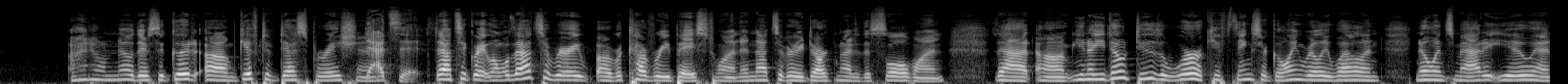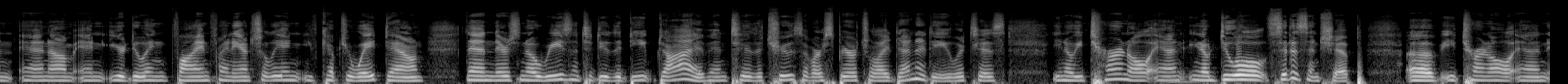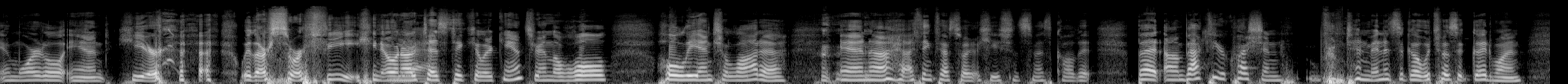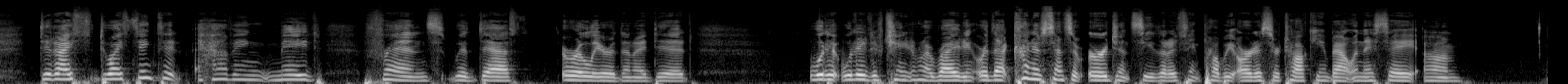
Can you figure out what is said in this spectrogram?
I don't know. There's a good um, gift of desperation. That's it. That's a great one. Well, that's a very uh, recovery based one, and that's a very dark night of the soul one. That um, you know, you don't do the work if things are going really well and no one's mad at you, and and um, and you're doing fine financially, and you've kept your weight down. Then there's no reason to do the deep dive into the truth of our spiritual identity, which is, you know, eternal and you know, dual citizenship of eternal and immortal, and here with our sore feet, you know, and our testicular cancer and the whole holy enchilada. and uh, I think that's what Huston Smith called it. But um, back to your question from 10 minutes ago, which was a good one. Did I th- do I think that having made friends with death earlier than I did would it would it have changed my writing or that kind of sense of urgency that I think probably artists are talking about when they say um,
